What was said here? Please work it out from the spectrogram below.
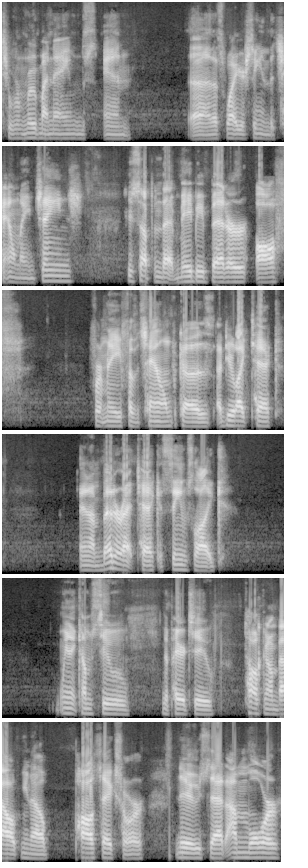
to remove my names, and uh, that's why you're seeing the channel name change to something that may be better off for me for the channel because I do like tech, and I'm better at tech. It seems like when it comes to compared to talking about, you know, politics or news that I'm more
